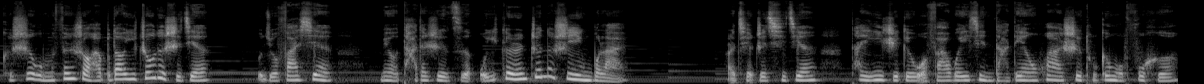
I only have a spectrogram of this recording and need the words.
可是我们分手还不到一周的时间。”我就发现，没有他的日子，我一个人真的适应不来。而且这期间，他也一直给我发微信、打电话，试图跟我复合。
